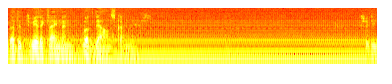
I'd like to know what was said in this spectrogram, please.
dat 'n tweede klein ding ook Downs kan wees. So die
